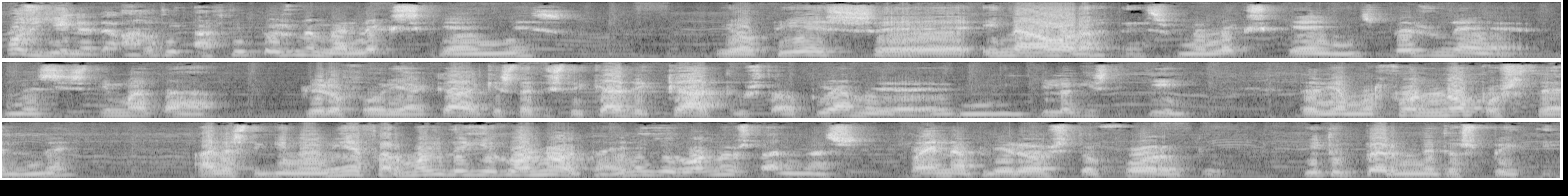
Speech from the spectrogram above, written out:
Πώς γίνεται αυτό; Αυτοί, αυτοί παίζουν με λέξεις και έννοιες οι οποίες ε, είναι αόρατες. Με λέξεις και έννοιες παίζουν με συστήματα πληροφοριακά και στατιστικά δικά τους τα οποία με δημιουργική λογιστική τα διαμορφώνουν όπως θέλουν αλλά στην κοινωνία εφαρμόζονται γεγονότα. Είναι γεγονός όταν ένας πάει να πληρώσει το φόρο του ή του παίρνουν το σπίτι.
